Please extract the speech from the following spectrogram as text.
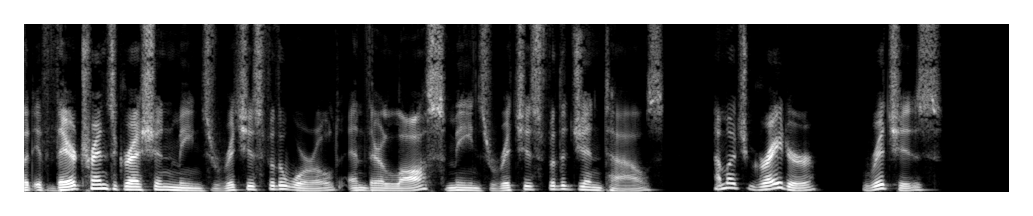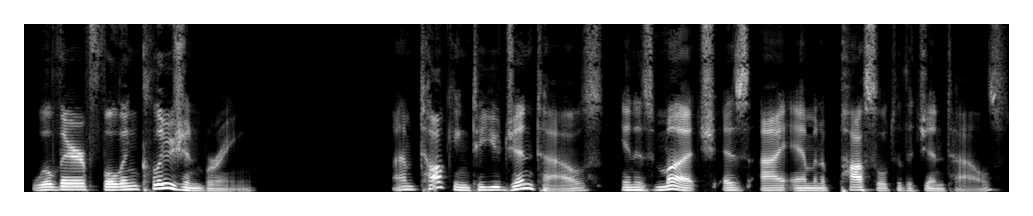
But if their transgression means riches for the world, and their loss means riches for the Gentiles, how much greater riches will their full inclusion bring? I'm talking to you Gentiles, inasmuch as I am an apostle to the Gentiles.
